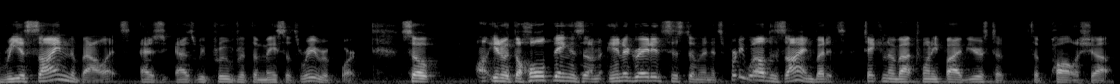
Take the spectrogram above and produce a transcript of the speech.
reassign the ballots, as as we proved with the Mesa 3 report. So uh, you know the whole thing is an integrated system and it's pretty well designed but it's taken about 25 years to to polish up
